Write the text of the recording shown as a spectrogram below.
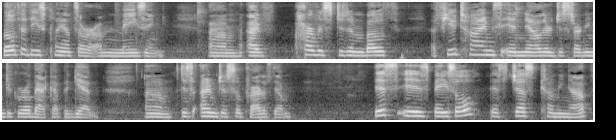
Both of these plants are amazing. Um, I've harvested them both a few times, and now they're just starting to grow back up again. Um, just, I'm just so proud of them. This is basil that's just coming up.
